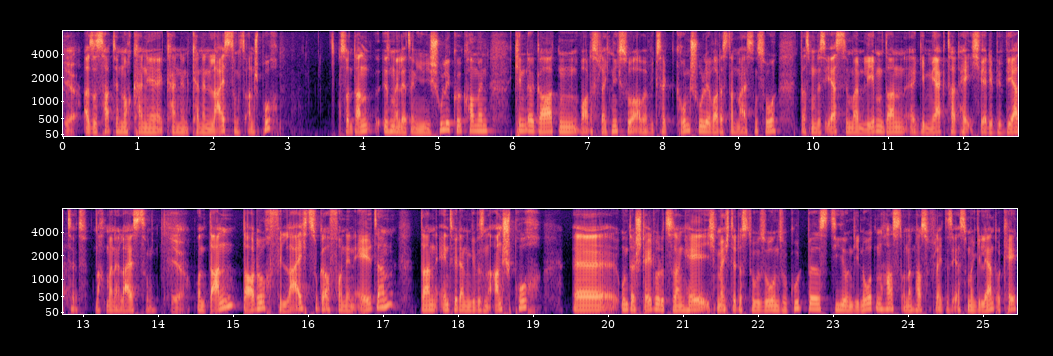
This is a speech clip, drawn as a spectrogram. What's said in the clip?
Ja. also es hatte noch keine, keinen, keinen Leistungsanspruch. So, und dann ist man letztendlich in die Schule gekommen. Kindergarten war das vielleicht nicht so, aber wie gesagt, Grundschule war das dann meistens so, dass man das erste Mal im Leben dann äh, gemerkt hat, hey, ich werde bewertet nach meiner Leistung. Ja. Und dann dadurch vielleicht sogar von den Eltern dann entweder einen gewissen Anspruch äh, unterstellt wurde, zu sagen, hey, ich möchte, dass du so und so gut bist, die und die Noten hast und dann hast du vielleicht das erste Mal gelernt, okay,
